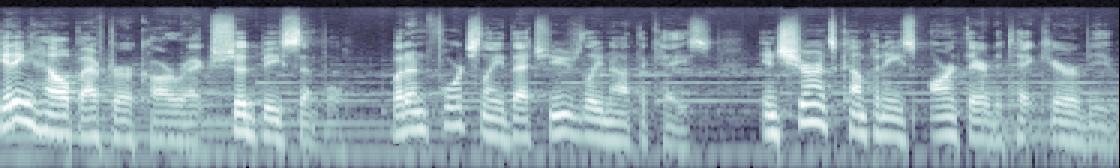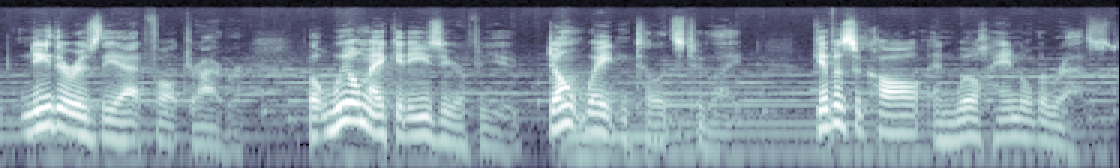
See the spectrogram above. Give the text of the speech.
Getting help after a car wreck should be simple, but unfortunately, that's usually not the case. Insurance companies aren't there to take care of you, neither is the at fault driver. But we'll make it easier for you. Don't wait until it's too late. Give us a call and we'll handle the rest.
